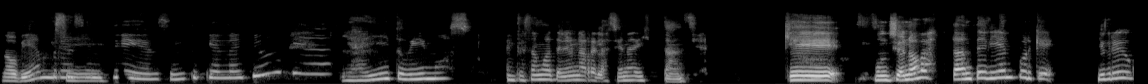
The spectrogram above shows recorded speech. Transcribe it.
Noviembre Sí. sin ti, siento que la lluvia. y ahí tuvimos, empezamos a tener una relación a distancia, que funcionó bastante bien porque yo creo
